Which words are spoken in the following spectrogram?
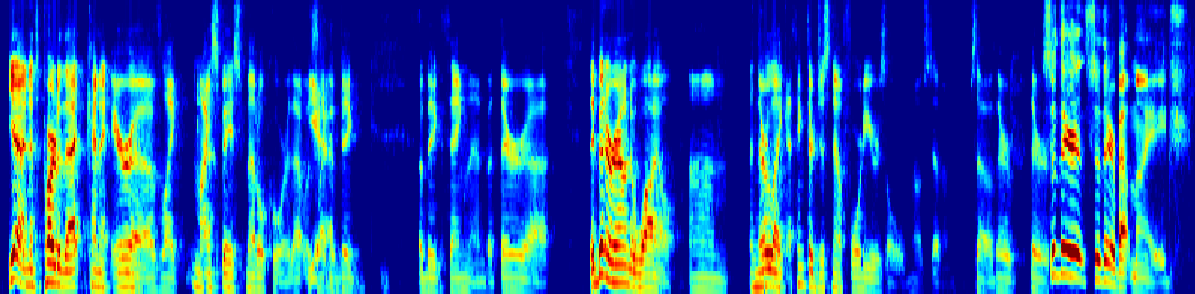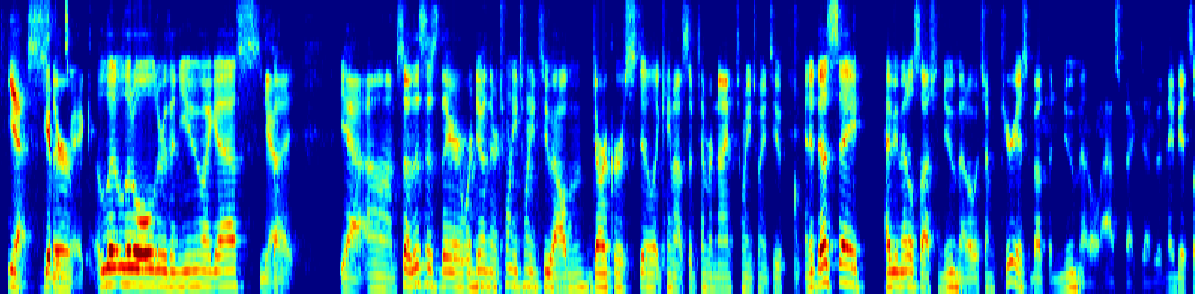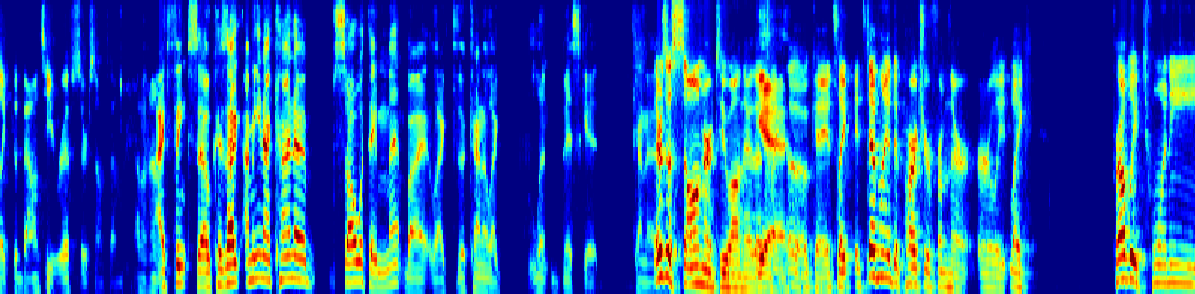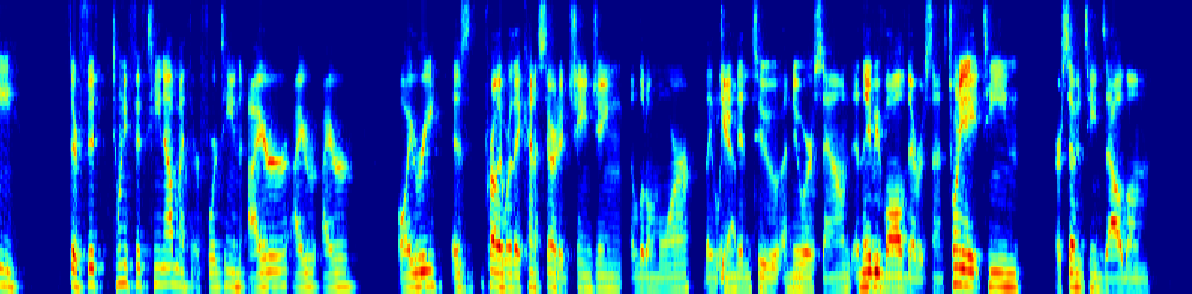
yeah, and it's part of that kind of era of like MySpace metalcore. That was like a big, a big thing then. But they're uh, they've been around a while, um, and they're like I think they're just now forty years old, most of them. So they're they're So they're so they're about my age. Yes, Give or take. a little, little older than you, I guess. Yeah. but yeah. Um, so this is their we're doing their 2022 album, Darker Still. It came out September 9th, 2022, and it does say heavy metal slash nu metal, which I'm curious about the nu metal aspect of it. Maybe it's like the bouncy riffs or something. I don't know. I think so because I I mean I kind of saw what they meant by it, like the kind of like Limp Bizkit kind of. There's a song or two on there that's Yeah. like, oh, okay. It's like it's definitely a departure from their early, like probably 20 their fif- 2015 album, I think, or 14 Ire Ire Ire Oiri is probably where they kind of started changing a little more. They Yeah. leaned into a newer sound, and they've evolved ever since. 2018 or 17's album,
